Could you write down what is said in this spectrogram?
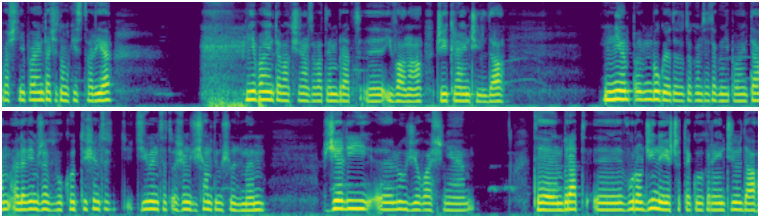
właśnie pamiętacie tą historię. Nie pamiętam jak się nazywa ten brat y, Iwana, czyli Cranchilda. Nie, w ogóle do, do końca tego nie pamiętam, ale wiem, że w roku 1987 wzięli y, ludzie właśnie ten brat y, w urodziny jeszcze tego Cranchilda,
